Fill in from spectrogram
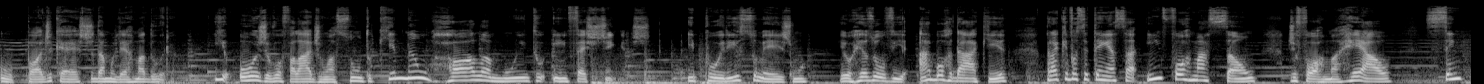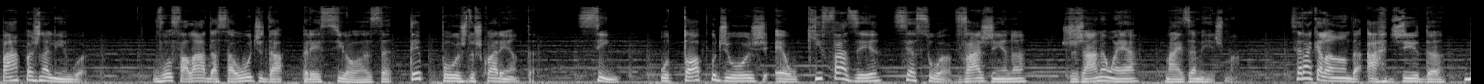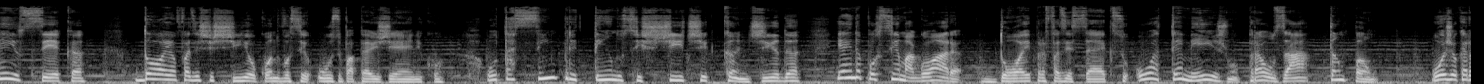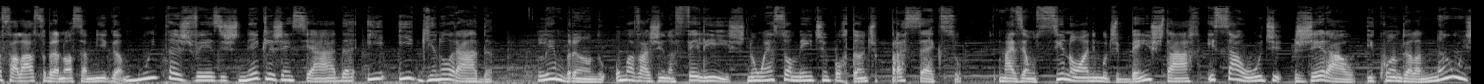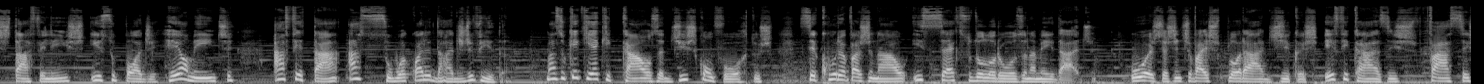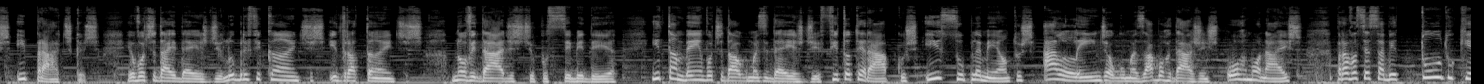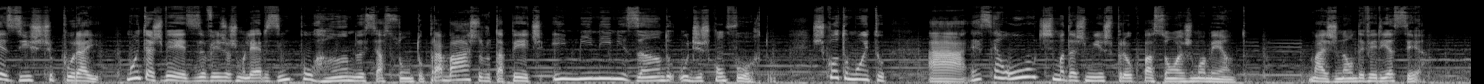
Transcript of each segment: o podcast da mulher madura. E hoje eu vou falar de um assunto que não rola muito em festinhas. E por isso mesmo eu resolvi abordar aqui para que você tenha essa informação de forma real, sem papas na língua. Vou falar da saúde da preciosa depois dos 40. Sim, o tópico de hoje é o que fazer se a sua vagina já não é mais a mesma. Será que ela anda ardida, meio seca, dói ao fazer xixi ou quando você usa o papel higiênico? Ou tá sempre tendo cistite, candida e ainda por cima agora dói para fazer sexo ou até mesmo para usar tampão? Hoje eu quero falar sobre a nossa amiga muitas vezes negligenciada e ignorada. Lembrando, uma vagina feliz não é somente importante para sexo mas é um sinônimo de bem-estar e saúde geral. E quando ela não está feliz, isso pode realmente afetar a sua qualidade de vida. Mas o que é que causa desconfortos, secura vaginal e sexo doloroso na meia-idade? Hoje a gente vai explorar dicas eficazes, fáceis e práticas. Eu vou te dar ideias de lubrificantes, hidratantes, novidades tipo CBD e também vou te dar algumas ideias de fitoterápicos e suplementos, além de algumas abordagens hormonais para você saber tudo o que existe por aí. Muitas vezes eu vejo as mulheres empurrando esse assunto para baixo do tapete e minimizando o desconforto. Escuto muito ah, essa é a última das minhas preocupações no momento. Mas não deveria ser.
